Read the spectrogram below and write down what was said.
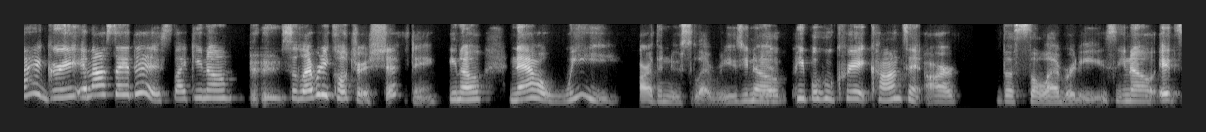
I agree. And I'll say this like, you know, celebrity culture is shifting. You know, now we are the new celebrities you know yeah. people who create content are the celebrities you know it's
